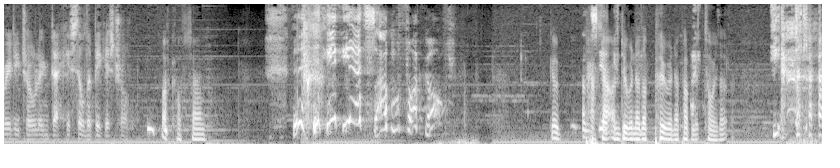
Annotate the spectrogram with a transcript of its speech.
really trolling, Deck is still the biggest troll. Fuck off, Sam. yes, Sam, fuck off! Go pass out and do another poo in a public toilet. I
